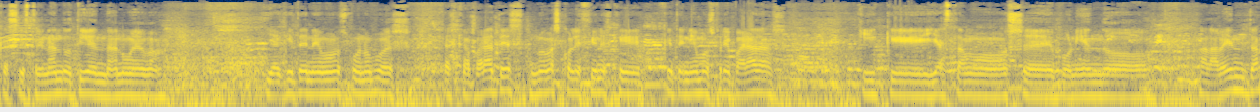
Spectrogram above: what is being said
casi estrenando tienda nueva. Y aquí tenemos, bueno, pues escaparates, nuevas colecciones que, teníamos preparadas y que ya estamos eh, poniendo a la venta.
